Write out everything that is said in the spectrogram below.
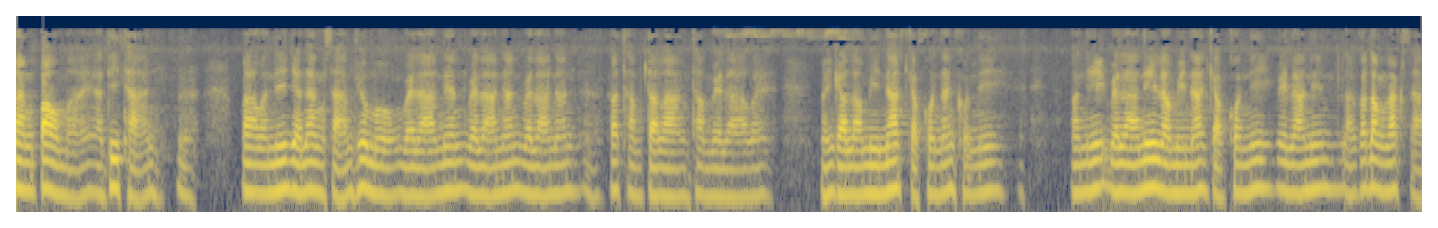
ตั้งเป้าหมายอธิษฐานว่าวันนี้จะนั่งสามชั่วโมง เวลานั้นเวลานั้น เวลานั้นก็ทำตารางทำเวลาไว้ เหมือนกับเรามีนัดกับคนนั้นคนนี้วันนี้เวลานี้เรามีนัดกับคนนี้ เวลานี้เราก็ต้องรักษา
